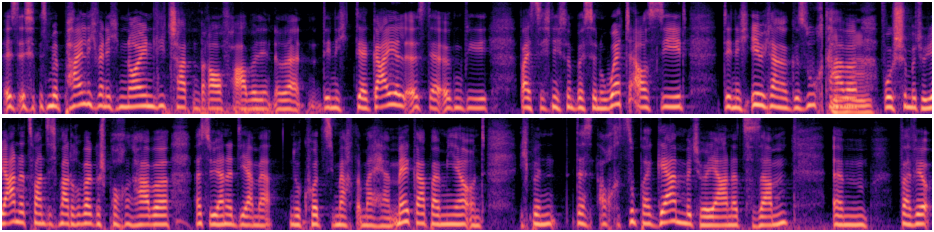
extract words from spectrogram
es ist, ist mir peinlich, wenn ich einen neuen Lidschatten drauf habe, den, oder, den ich, der geil ist, der irgendwie, weiß ich nicht, so ein bisschen wet aussieht, den ich ewig lange gesucht habe, Mhm. wo ich schon mit Juliane 20 Mal drüber gesprochen habe. Weißt du, Juliane, die haben ja nur kurz, die macht immer und Make-up bei mir und ich bin das auch super gern mit Juliane zusammen, ähm, weil wir,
